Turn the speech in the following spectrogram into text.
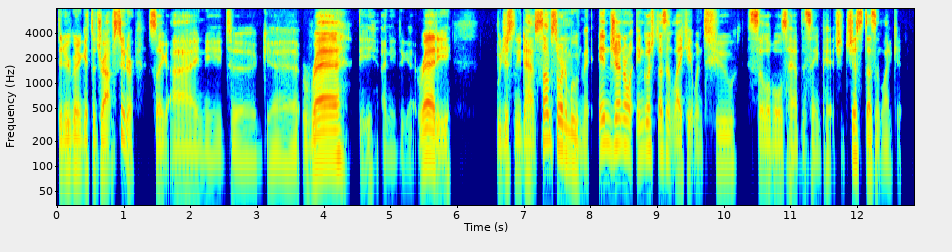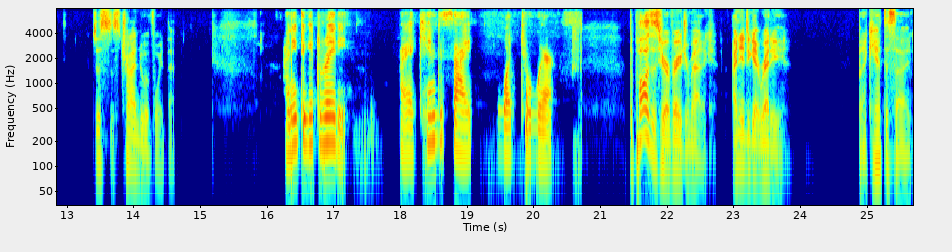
then you're going to get the drop sooner. It's like I need to get ready. I need to get ready. We just need to have some sort of movement. In general, English doesn't like it when two syllables have the same pitch. It just doesn't like it. Just is trying to avoid that. I need to get ready, but I can't decide what to wear. The pauses here are very dramatic. I need to get ready, but I can't decide.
